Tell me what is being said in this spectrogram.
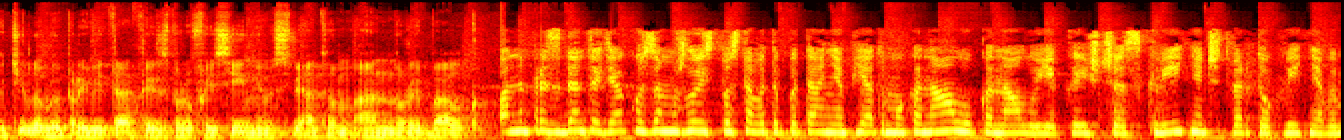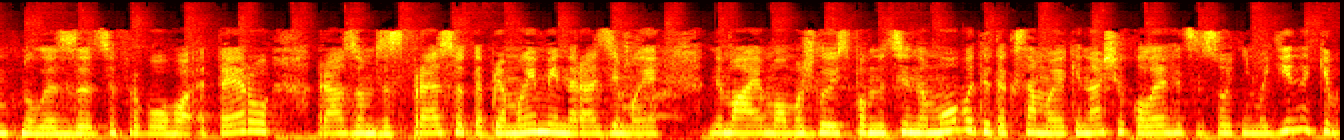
хотіла би привітати з професійним святом Анну Рибалку. Пане президенте, дякую за можливість поставити питання п'ятому каналу. Каналу, який ще з квітня, 4 квітня, вимкнули з цифрового етеру разом з еспресо та прямими. І наразі ми не маємо можливість повноцінно мовити, так само як і наші колеги. Це сотні медійників.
